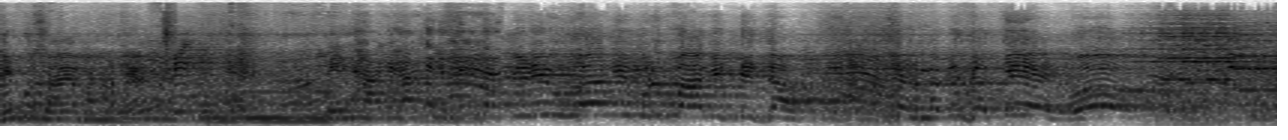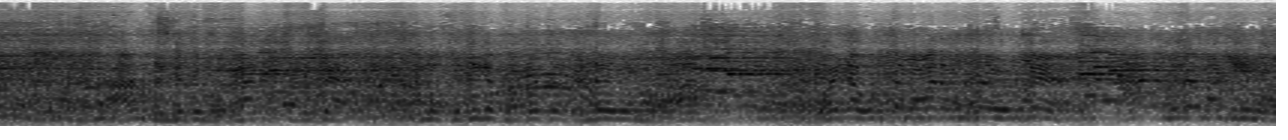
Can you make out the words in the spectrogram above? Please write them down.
ನಿಮ್ಗೂ ಸಹಾಯ ಮಾಡ್ತೀನಿ. ನೀನು ಹಾಗೆ ಹಾಗೆ ನಾನ್ ಸಂಗೀತ ಮದುವೆ ಆದ ತಕ್ಷಣಕ್ಕೆ ನಮ್ಮ ಸುದ್ದಿಗೆ ಪ್ರಪಂಚ ಗಂಡ ಒಳ್ಳೆ ಉತ್ತಮವಾದ ಉತ್ತಮ ಹುಡುಗಿ ನಾನು ಮದುವೆ ಮಾಡ್ತೀನಿ ಮಾವ.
